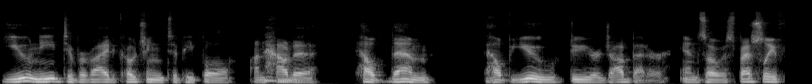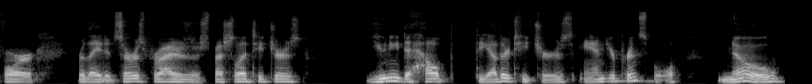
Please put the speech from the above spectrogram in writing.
you need to provide coaching to people on how mm-hmm. to help them help you do your job better. And so, especially for related service providers or special ed teachers, you need to help the other teachers and your mm-hmm. principal know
